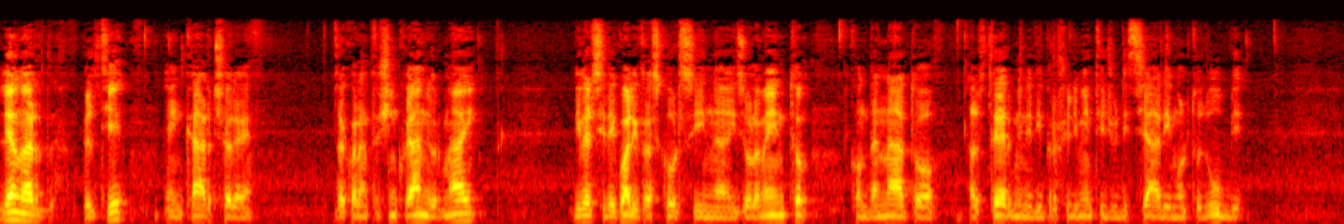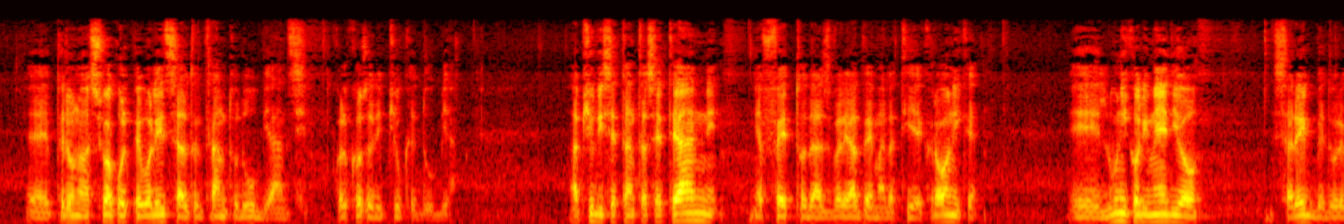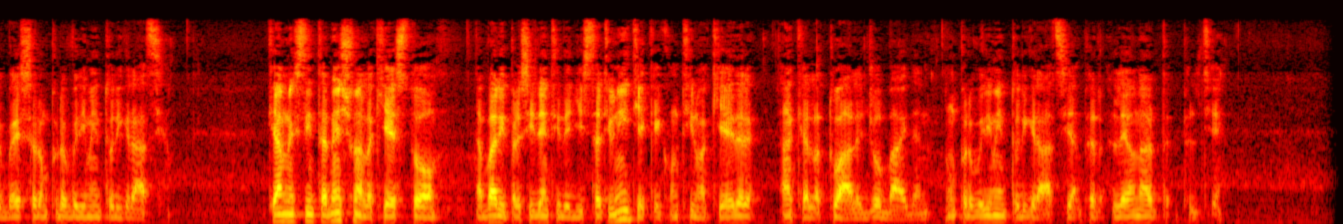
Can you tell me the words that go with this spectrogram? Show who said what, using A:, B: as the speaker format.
A: Leonard Peltier è in carcere da 45 anni ormai, diversi dei quali trascorsi in isolamento, condannato al termine di procedimenti giudiziari molto dubbi, eh, per una sua colpevolezza altrettanto dubbia, anzi, qualcosa di più che dubbia. Ha più di 77 anni, è affetto da svariate malattie croniche e l'unico rimedio sarebbe, dovrebbe essere un provvedimento di grazia che Amnesty International ha chiesto a vari presidenti degli Stati Uniti e che continua a chiedere anche all'attuale Joe Biden, un provvedimento di grazia per Leonard Peltier.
